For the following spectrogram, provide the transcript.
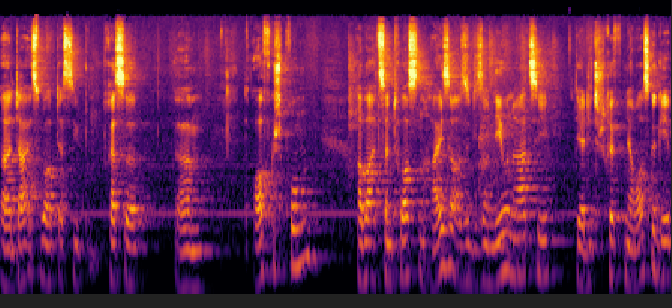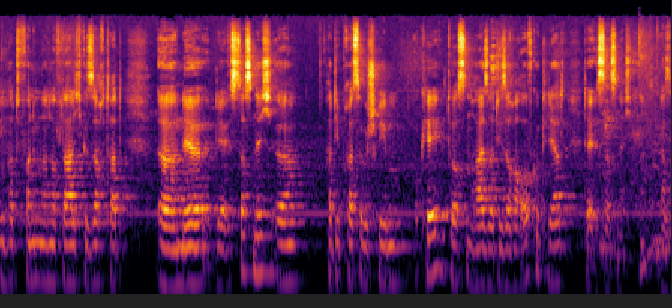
äh, da ist überhaupt erst die Presse ähm, aufgesprungen. Aber als dann Thorsten Heise, also dieser Neonazi, der die Schriften herausgegeben hat, von dem Landolf gesagt hat, äh, ne, der ist das nicht, äh, hat die Presse geschrieben, okay, Thorsten Heise hat die Sache aufgeklärt, der ist das nicht. Ne? Also,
